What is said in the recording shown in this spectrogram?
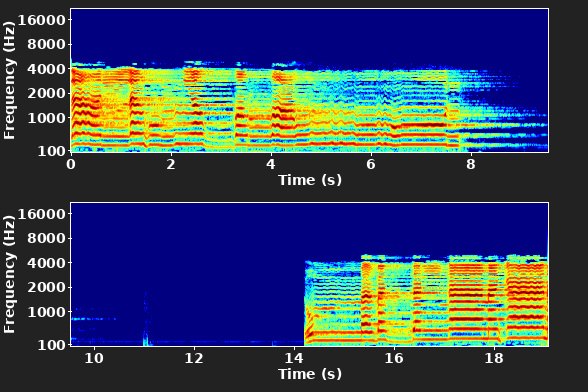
لعلهم يضرون ثم بدلنا مكان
